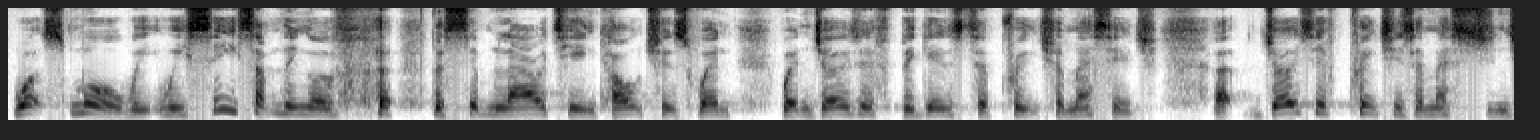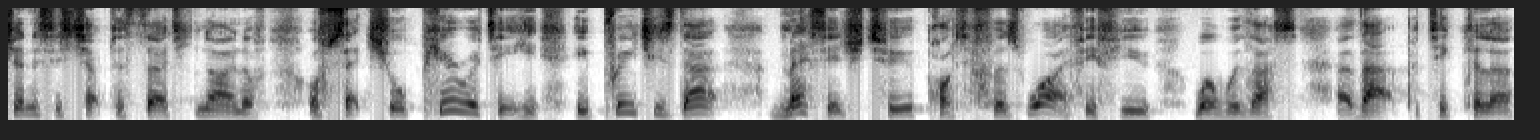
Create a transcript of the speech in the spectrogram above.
What's more, we, we see something of the similarity in cultures when, when Joseph begins to preach a message. Uh, Joseph preaches a message in Genesis chapter 39 of, of sexual purity. He, he preaches that message to Potiphar's wife, if you were with us at that particular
